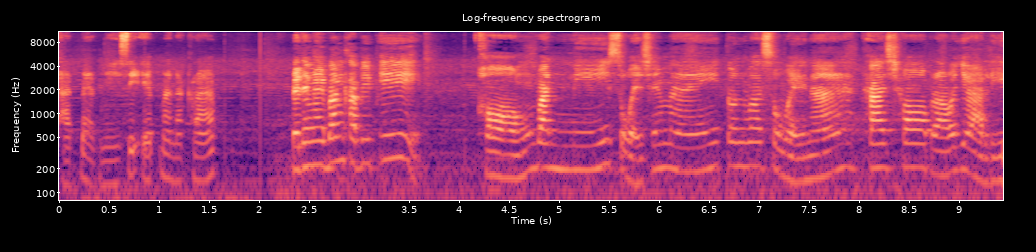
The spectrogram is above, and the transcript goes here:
ชัดแบบนี้ CF มานะครับ เป็นยังไงบ้างครับพี่ๆของวันนี้สวยใช่ไหม ต้นว่าสวยนะ ถ้าชอบแล้วอย่ารี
